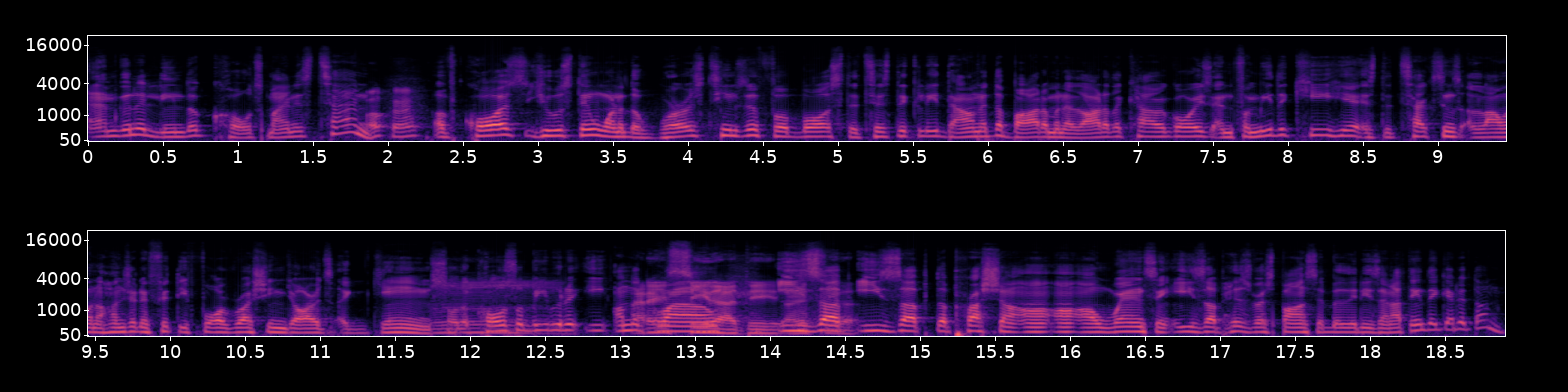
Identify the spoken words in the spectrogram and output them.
am gonna lean the Colts minus ten. Okay. Of course, Houston, one of the worst teams in football, statistically down at the bottom in a lot of the categories. And for me, the key here is the Texans allowing 154 rushing yards a game. So the Colts will be able to eat on the Mm. I ground, that, D. I didn't ease up, that. ease up the pressure on, on on Wentz and ease up his responsibilities. And I think they get it done.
